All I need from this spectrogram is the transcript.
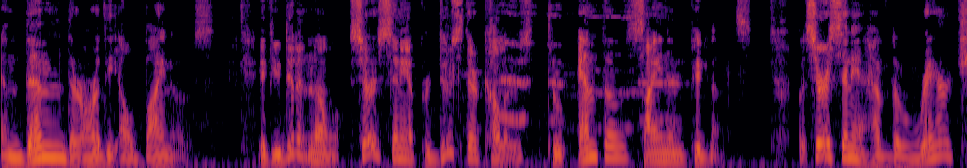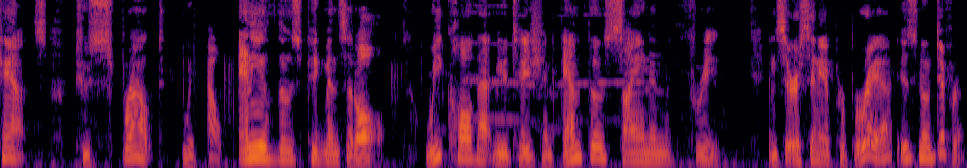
And then there are the albinos. If you didn't know, Sarracenia produce their colors through anthocyanin pigments. But Sarracenia have the rare chance to sprout without any of those pigments at all. We call that mutation anthocyanin free. And Sarracenia purpurea is no different.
